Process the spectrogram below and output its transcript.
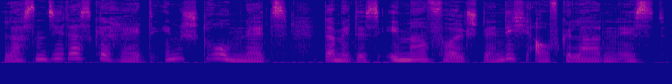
lassen Sie das Gerät im Stromnetz, damit es immer vollständig aufgeladen ist.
